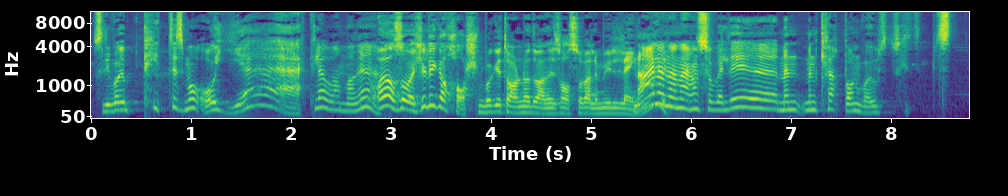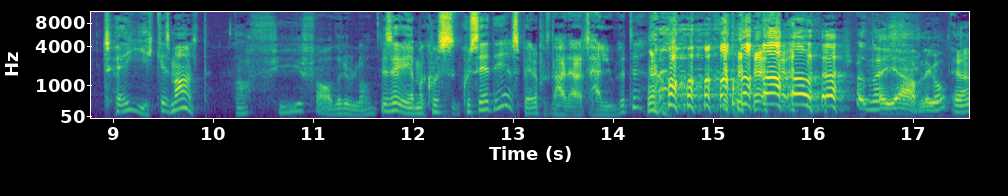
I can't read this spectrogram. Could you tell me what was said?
Så de var jo bitte små. Å, jækla hvor mange! Å ja, så var det ikke like at hasjen på gitaren nødvendigvis var så veldig mye lenger. Nei, nei, nei, nei, han så veldig Men, men hvert bånd var jo tøyke Å, fy fader ullan. Så sier jeg, ja, men hvordan, hvordan er det å spille på Nei, det er et helvete. skjønner jeg jævlig godt. ja.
